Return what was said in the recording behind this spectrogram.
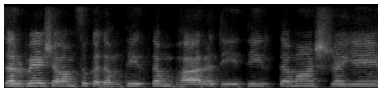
ಸರ್ವೇಷಾಂ ಸುಖದಂ ತೀರ್ಥಂ ಭಾರತೀತೀರ್ಥಮಾಶ್ರಯೇ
